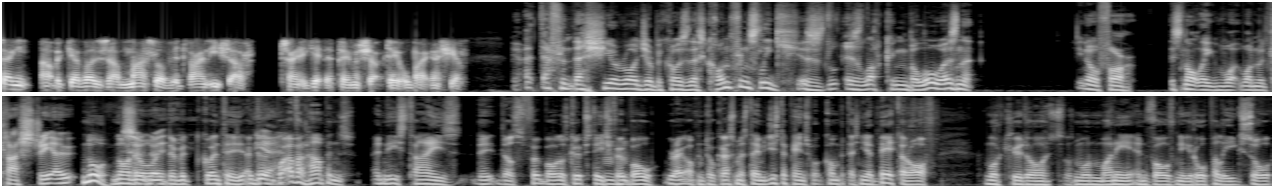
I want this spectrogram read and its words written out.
think that would give us a massive advantage of trying to get the Premiership title back this year? A bit different this year, Roger, because this Conference League is is lurking below, isn't it? You know, for it's not like what one would crash straight out. No, no, So they, they, they would go into Yeah. whatever happens in these ties. They, there's football, there's group stage Mhm. football right up until Christmas time. It just depends what competition you're better off. More kudos. There's more money involved in the Europa League, so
